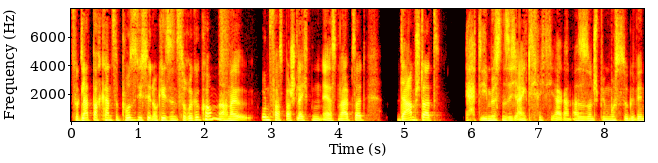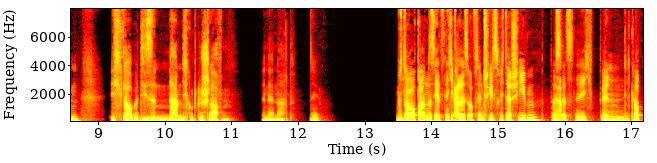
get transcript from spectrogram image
für Gladbach kannst du positiv sehen, okay, sie sind zurückgekommen nach einer unfassbar schlechten ersten Halbzeit. Darmstadt, ja, die müssen sich eigentlich richtig ärgern. Also so ein Spiel musst du gewinnen. Ich glaube, die sind, haben nicht gut geschlafen in der Nacht. Müssen wir aufpassen, dass jetzt nicht alles auf den Schiedsrichter schieben. Das Ja. jetzt nicht bin, Mhm. ich glaube,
